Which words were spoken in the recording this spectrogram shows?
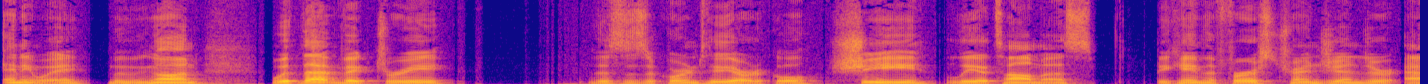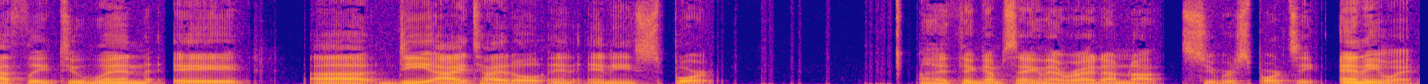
Anyway, moving on. With that victory, this is according to the article, she, Lia Thomas, became the first transgender athlete to win a uh, DI title in any sport. I think I'm saying that right. I'm not super sportsy. Anyway,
